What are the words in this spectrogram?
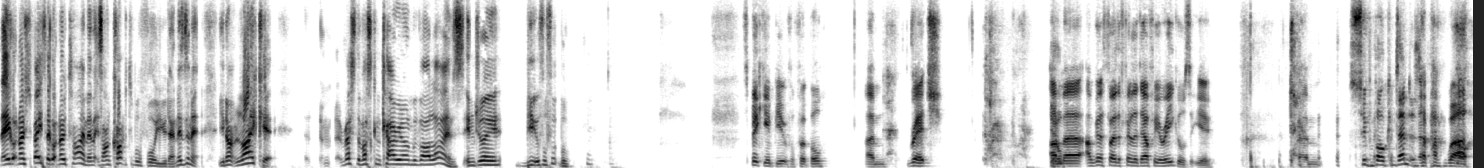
they got no space, they got no time, and it's uncomfortable for you. Then, isn't it? You don't like it. The rest of us can carry on with our lives, enjoy beautiful football. Speaking of beautiful football, um, Rich, I'm uh, I'm going to throw the Philadelphia Eagles at you. Um, Super Bowl contenders. well,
